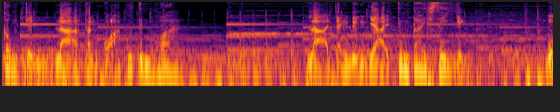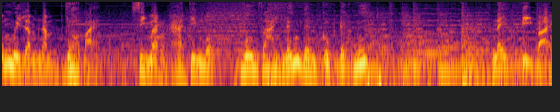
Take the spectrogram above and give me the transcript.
công trình là thành quả của tinh hoa Là chặng đường dài chung tay xây dựng. 45 năm do bạn xi măng Hà Tiên Một vươn vai lớn lên cùng đất nước. Nay vì bạn,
